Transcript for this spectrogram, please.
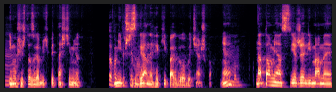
i Mm, musisz to zrobić 15 minut. Mi przy zgranych ekipach byłoby ciężko, nie? Natomiast jeżeli mamy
